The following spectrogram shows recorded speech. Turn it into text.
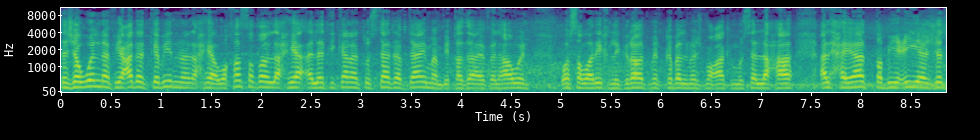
تجولنا في عدد كبير من الأحياء وخاصة الأحياء التي كانت تستهدف دائما بقذائف الهاون وصواريخ الجراد من قبل المجموعات المسلحة. الحياة طبيعية جدا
